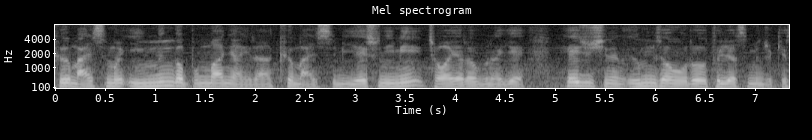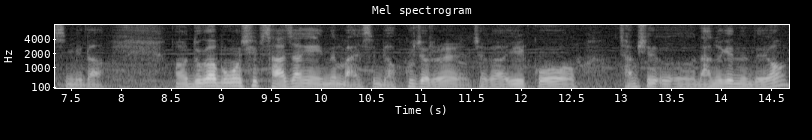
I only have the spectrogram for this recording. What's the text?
그 말씀을 읽는 것뿐만이 아니라 그 말씀이 예수님이 저와 여러분에게 해주시는 음성으로 들렸으면 좋겠습니다. 어, 누가복음 14장에 있는 말씀 몇 구절을 제가 읽고 잠시 어, 어, 나누겠는데요.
